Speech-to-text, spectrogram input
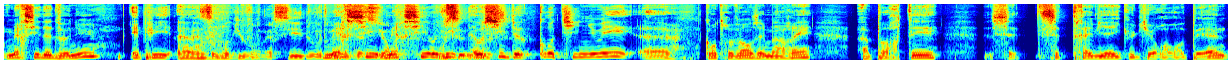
merci d'être venu. Et puis. Euh, c'est moi qui vous remercie de votre merci, Merci aussi, de continuer, euh, contre vents et marées, à porter cette, très vieille culture européenne,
